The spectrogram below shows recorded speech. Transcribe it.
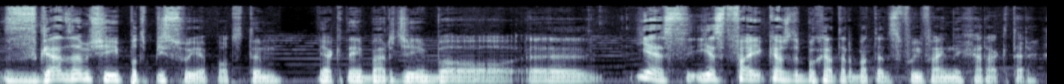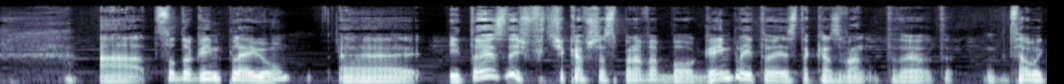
Zgadzam się i podpisuję pod tym jak najbardziej, bo e, jest, jest faj, każdy bohater ma ten swój fajny charakter. A co do gameplayu, e, i to jest najciekawsza sprawa, bo gameplay to jest taka zwana, cały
